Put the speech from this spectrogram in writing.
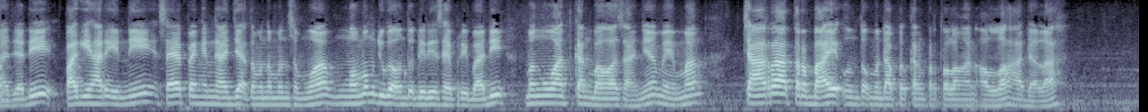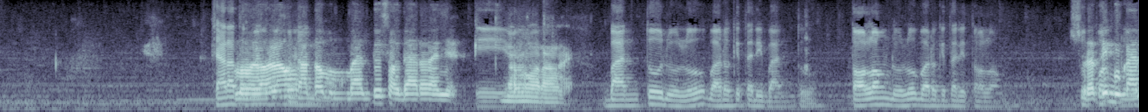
Nah, jadi pagi hari ini saya pengen ngajak teman-teman semua ngomong juga untuk diri saya pribadi menguatkan bahwasanya memang cara terbaik untuk mendapatkan pertolongan Allah adalah cara Menolong atau membantu saudaranya. Iya. Orang lain. Bantu dulu baru kita dibantu. Tolong dulu baru kita ditolong. Berarti Support bukan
